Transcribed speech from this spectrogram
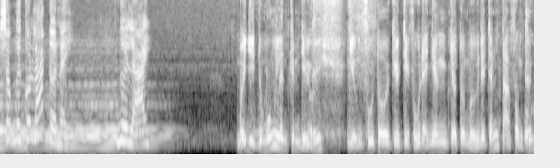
Sao ngươi có lá cờ này? Ngươi là ai? Bởi vì tôi muốn lên kinh dự thi Dượng phu tôi kêu tri phủ đại nhân cho tôi mượn để tránh tà phòng thân.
